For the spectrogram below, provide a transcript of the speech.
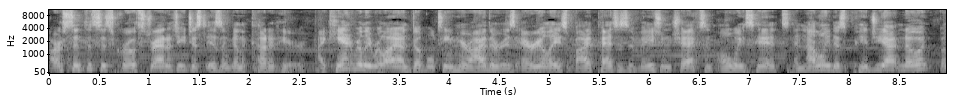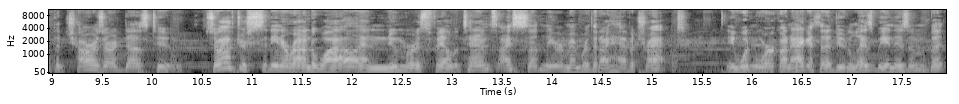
Our synthesis growth strategy just isn't going to cut it here. I can't really rely on double team here either, as Aerial Ace bypasses evasion checks and always hits, and not only does Pidgeot know it, but the Charizard does too. So after sitting around a while and numerous failed attempts, I suddenly remember that I have Attract. It wouldn't work on Agatha due to lesbianism, but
